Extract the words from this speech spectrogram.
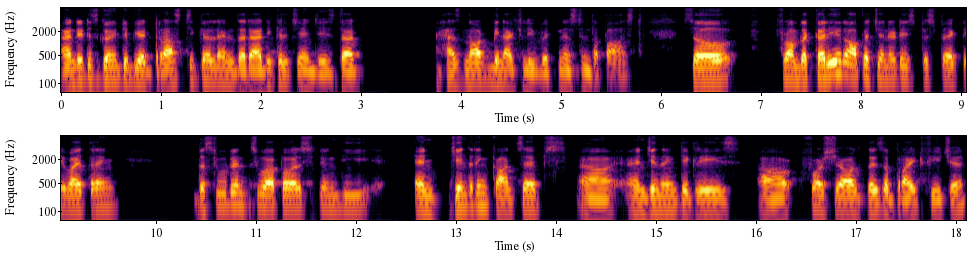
And it is going to be a drastical and the radical changes that has not been actually witnessed in the past. So from the career opportunities perspective, I think the students who are pursuing the engineering concepts, uh, engineering degrees, uh, for sure, there's a bright future.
